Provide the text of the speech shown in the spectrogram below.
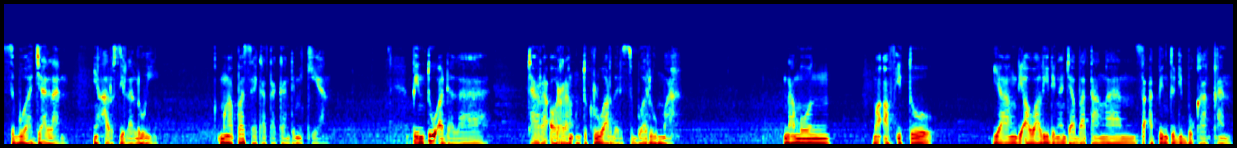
sebuah jalan yang harus dilalui. Mengapa saya katakan demikian? Pintu adalah cara orang untuk keluar dari sebuah rumah. Namun, maaf itu yang diawali dengan jabat tangan saat pintu dibukakan.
